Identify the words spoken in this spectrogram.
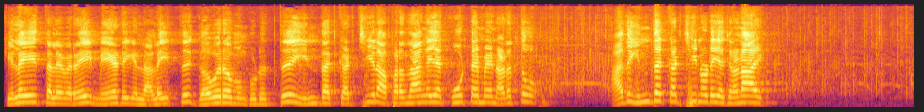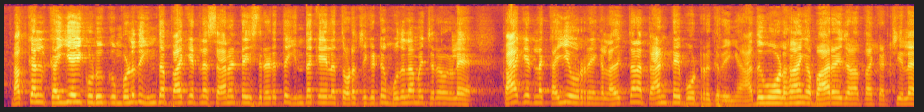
கிளை தலைவரை மேடையில் அழைத்து கௌரவம் கொடுத்து இந்த கட்சியில் அப்புறம் தாங்க கூட்டமே நடத்துவோம். அது இந்த கட்சியினுடைய ஜனநாயகம். மக்கள் கையை கொடுக்கும் பொழுது இந்த பாக்கெட்டில் சானிடைசர் எடுத்து இந்த கையில் தொடச்சிக்கிட்டு முதலமைச்சர் அவர்களே பாக்கெட்டில் கையை விடுறீங்க அதுக்கு தானே பேண்ட்டை போட்டிருக்கிறீங்க. அதுபோல தான் இங்கே பாரதிய ஜனதா கட்சியில்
